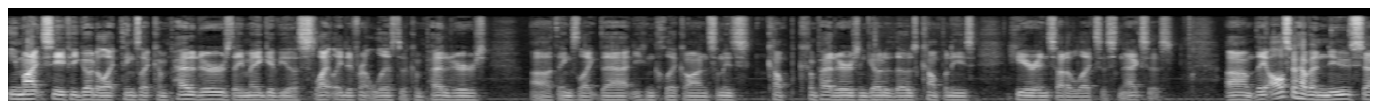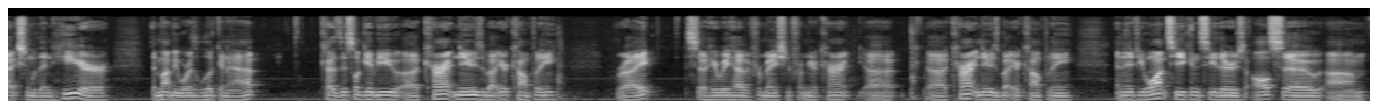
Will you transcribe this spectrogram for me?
you might see if you go to like things like competitors, they may give you a slightly different list of competitors uh, things like that. You can click on some of these comp- competitors and go to those companies here inside of LexisNexis. Um, they also have a news section within here that might be worth looking at because this will give you uh, current news about your company, right? So here we have information from your current uh, uh, current news about your company, and if you want to, you can see there's also um,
